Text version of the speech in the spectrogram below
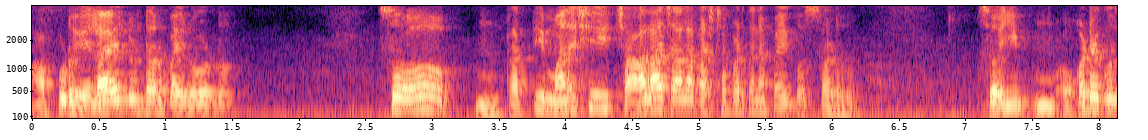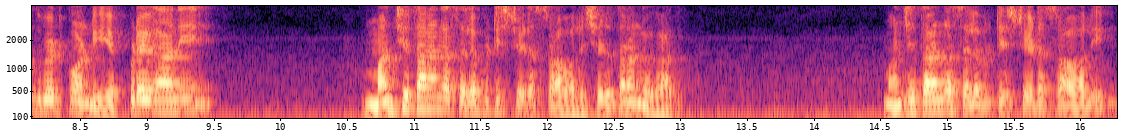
అప్పుడు ఎలా వెళ్ళుంటారు పై రోడ్డు? సో ప్రతి మనిషి చాలా చాలా కష్టపడితేనే పైకి వస్తాడు సో ఈ ఒకటే గుర్తుపెట్టుకోండి ఎప్పుడే కానీ మంచితనంగా సెలబ్రిటీ స్టేటస్ రావాలి చెడుతనంగా కాదు. మంచితనంగా సెలబ్రిటీ స్టేటస్ రావాలి.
